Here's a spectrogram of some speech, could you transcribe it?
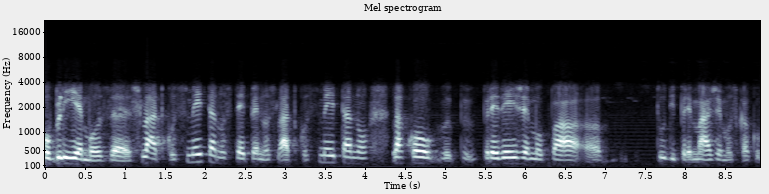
oblijemo z sladko smetano, stepeno sladko smetano, lahko prerežemo pa tudi premažemo s kako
